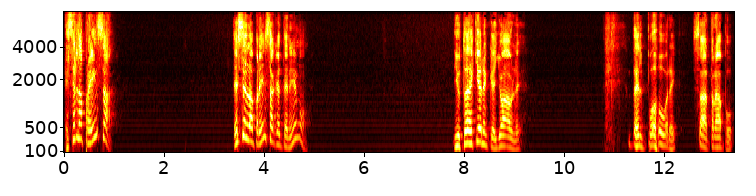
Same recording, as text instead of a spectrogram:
Esa es la prensa. Esa es la prensa que tenemos. Y ustedes quieren que yo hable del pobre satrapo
